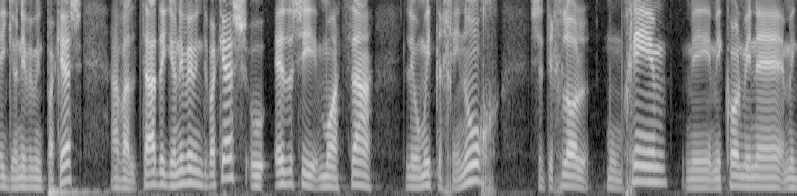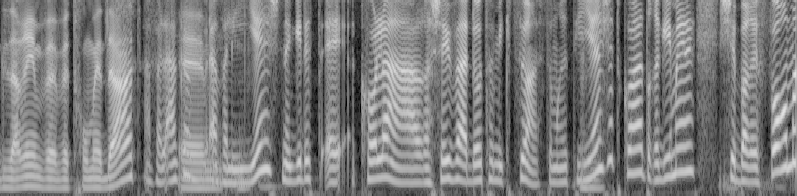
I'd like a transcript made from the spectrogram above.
הגיוני ומתבקש, אבל צעד הגיוני ומתבקש הוא איזושהי מועצה לאומית לחינוך, שתכלול מומחים מ- מכל מיני מגזרים ו- ותחומי דעת. אבל אגב, אמ, אבל יש, נגיד, את אה, כל הראשי ועדות המקצוע. זאת אומרת, יש את כל הדרגים האלה שברפורמה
